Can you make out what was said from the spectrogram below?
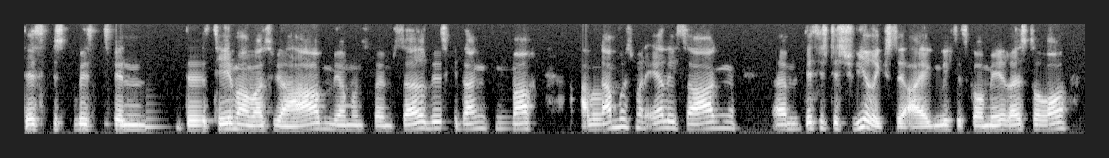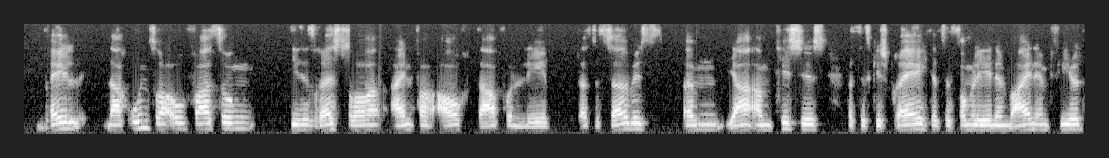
Das ist ein bisschen das Thema, was wir haben. Wir haben uns beim Service Gedanken gemacht. Aber da muss man ehrlich sagen, ähm, das ist das Schwierigste eigentlich, das Gourmet-Restaurant, weil nach unserer Auffassung dieses Restaurant einfach auch davon lebt, dass das Service ähm, ja am Tisch ist, dass das Gespräch, dass das Sommelier den Wein empfiehlt.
